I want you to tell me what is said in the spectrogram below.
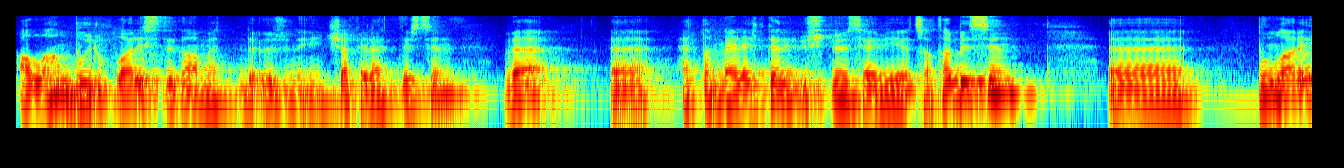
Allahın buyruqları istiqamətində özünü inkişaf elətdirsin və e, hətta mələkdən üstün səviyyəyə çata bilsin. E, bunları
